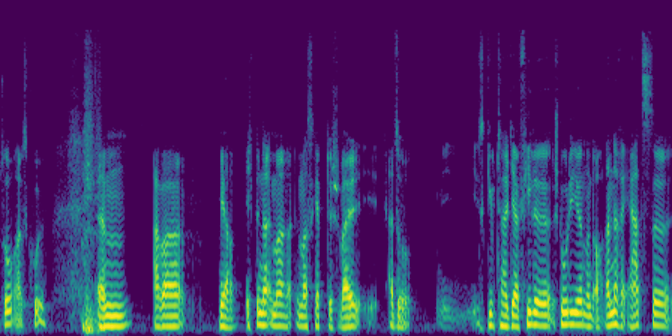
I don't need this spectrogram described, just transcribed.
so, alles cool. ähm, aber ja, ich bin da immer, immer skeptisch, weil, also, es gibt halt ja viele Studien und auch andere Ärzte,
